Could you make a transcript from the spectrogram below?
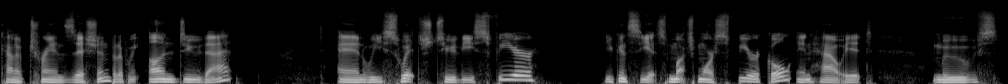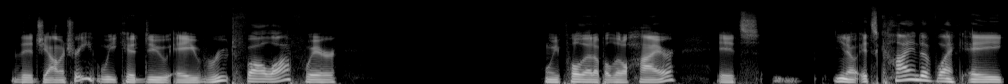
kind of transition. But if we undo that and we switch to the sphere, you can see it's much more spherical in how it moves the geometry. We could do a root fall off where when we pull that up a little higher, it's you know, it's kind of like a,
